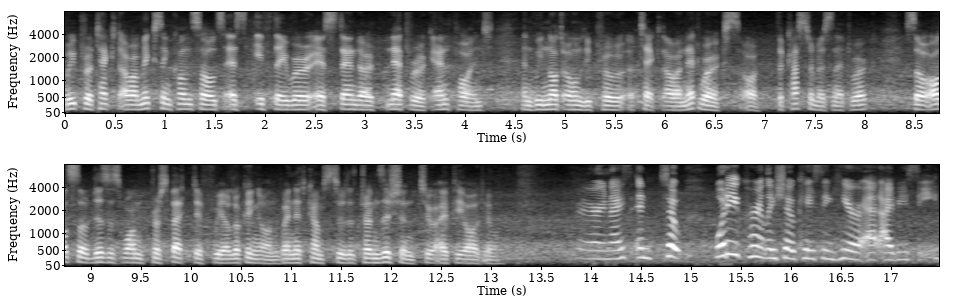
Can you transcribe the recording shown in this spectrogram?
we protect our mixing consoles as if they were a standard network endpoint. And we not only protect our networks or the customer's network, so also this is one perspective we are looking on when it comes to the transition to IP audio. Very nice. And so, what are you currently showcasing here at IBC?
